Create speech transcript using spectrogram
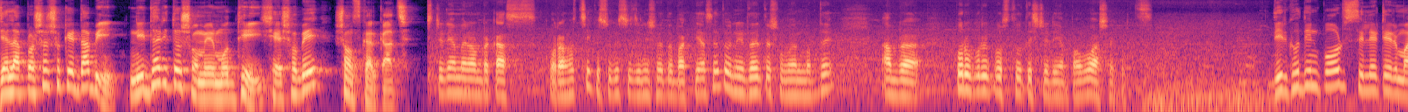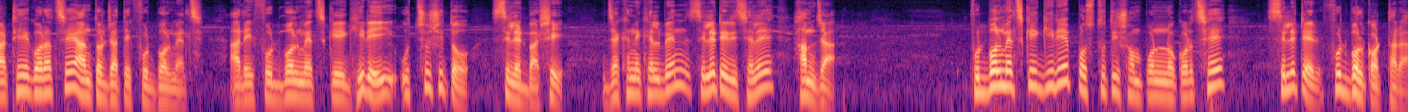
জেলা প্রশাসকের দাবি নির্ধারিত সময়ের মধ্যেই শেষ হবে সংস্কার কাজ। স্টেডিয়ামের আমরা কাজ করা হচ্ছে কিছু কিছু জিনিস হয়তো বাকি আছে তো নির্ধারিত সময়ের মধ্যে আমরা পুরোপুরি প্রস্তুত স্টেডিয়াম পাবো আশা করছি। দীর্ঘদিন পর সিলেটের মাঠে গড়াচ্ছে আন্তর্জাতিক ফুটবল ম্যাচ। আর এই ফুটবল ম্যাচকে ঘিরেই উচ্ছ্বসিত সিলেটবাসী। যেখানে খেলবেন সিলেটেরই ছেলে হামজা। ফুটবল ম্যাচকে ঘিরে প্রস্তুতি সম্পন্ন করছে সিলেটের ফুটবল কর্তারা।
